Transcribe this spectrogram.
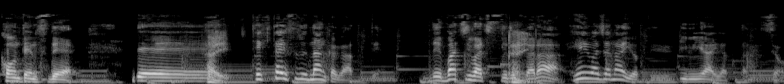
コンテンツで、で、はい。敵対するなんかがあって、で、バチバチするから、平和じゃないよっていう意味合いだったんですよ。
